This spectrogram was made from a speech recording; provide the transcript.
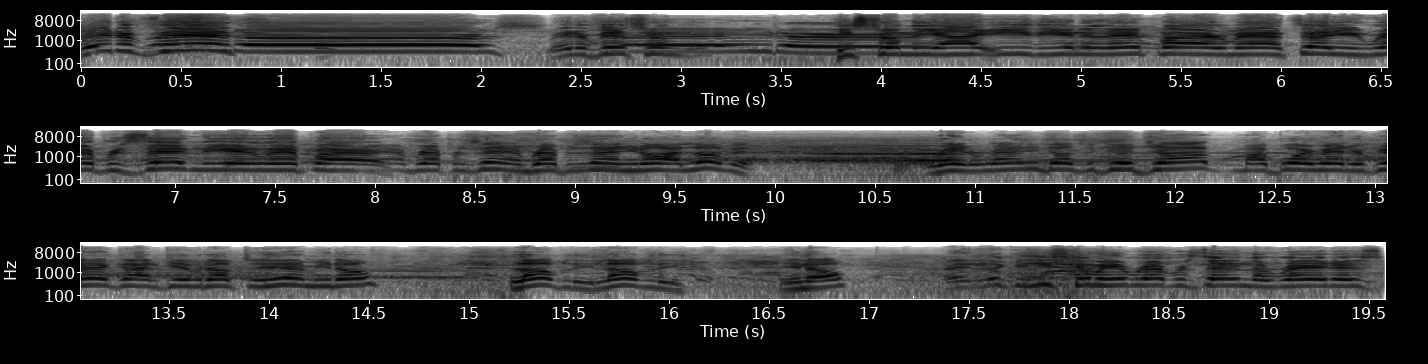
Raider Vince. Raider Vince from he's from the IE, the Inland Empire, man. I'm telling you, representing the Inland Empire. represent, represent. You know, I love it. Raider Randy does a good job. My boy Raider Greg, got to give it up to him, you know. Lovely, lovely, you know. Hey, look, he's coming here representing the Raiders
